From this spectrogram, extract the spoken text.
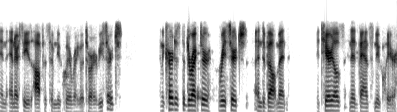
in NRC's Office of Nuclear Regulatory Research, and Kurt is the Director, Research and Development Materials and Advanced Nuclear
